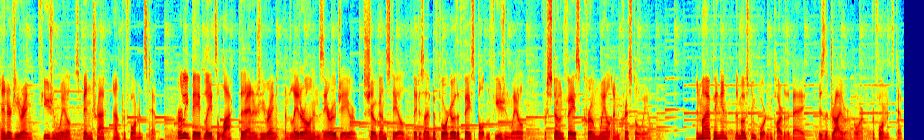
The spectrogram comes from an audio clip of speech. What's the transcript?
energy ring, fusion wheel, spin track, and performance tip. Early Beyblades lacked the energy ring, and later on in Zero G or Shogun Steel, they decided to forego the face bolt and fusion wheel for stone face, chrome wheel, and crystal wheel. In my opinion, the most important part of the bay is the driver, or performance tip,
